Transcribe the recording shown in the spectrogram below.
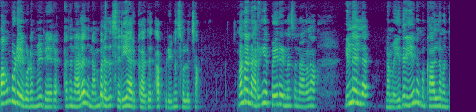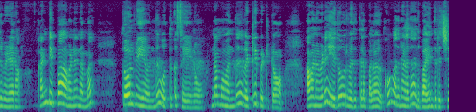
பாம்புடைய குணமே வேறு அதனால் அதை நம்புறது சரியாக இருக்காது" அப்படின்னு சொல்லிச்சான் ஆனால் நிறைய பேர் என்ன சொன்னாங்களா இல்லை இல்லை நம்ம எதிரியே நம்ம காலில் வந்து விழறான். கண்டிப்பாக அவனை நம்ம தோல்வியை வந்து ஒத்துக்க செய்யணும். நம்ம வந்து வெற்றி பெற்றுட்டோம். அவனை விட ஏதோ ஒரு விதத்தில் பலம் இருக்கும். அதனால தான் அது பயந்துருச்சு"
